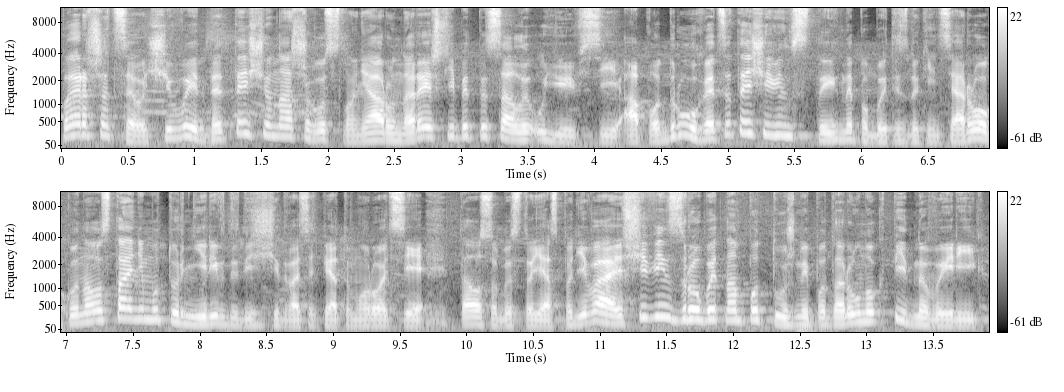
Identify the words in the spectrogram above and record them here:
Перше, це очевидне, те, що нашого слоняру нарешті підписали у UFC. А по-друге, це те, що він встигне побитись до кінця року на останньому турнірі в 2025 році. Та особисто я сподіваюся, що він зробить нам потужний подарунок під новий рік.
